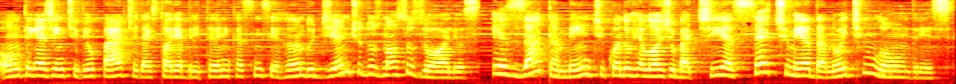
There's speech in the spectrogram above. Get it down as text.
Ontem a gente viu parte da história britânica se encerrando diante dos nossos olhos, exatamente quando o relógio batia sete e meia da noite em Londres.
